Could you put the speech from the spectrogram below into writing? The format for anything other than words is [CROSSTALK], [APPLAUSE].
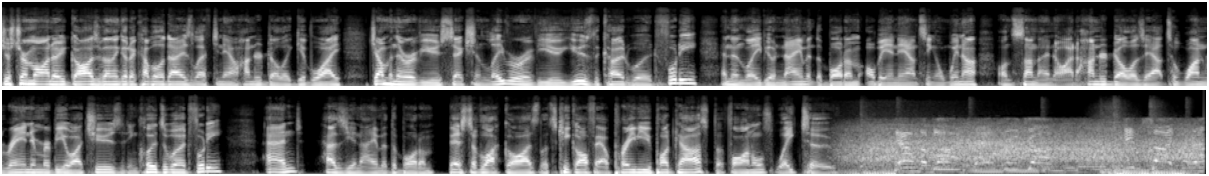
Just a reminder, guys, we've only got a couple of days left in our $100 giveaway. Jump in the reviews section, leave a review, use the code word footy, and then leave your name at the bottom. I'll be announcing a winner on Sunday night. $100 out to one random review I choose that includes the word footy and has your name at the bottom. Best of luck, guys. Let's kick off our preview podcast for finals week two. Down the block, Andrew John. Inside for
